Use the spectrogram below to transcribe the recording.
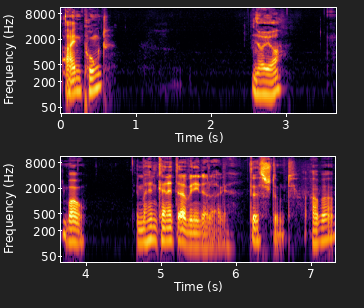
Ein Punkt. Ja, ja. Wow. Immerhin keine Derby-Niederlage. Das stimmt. Aber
